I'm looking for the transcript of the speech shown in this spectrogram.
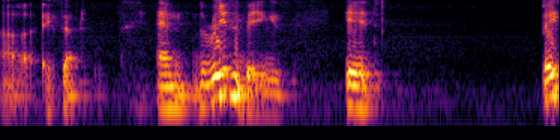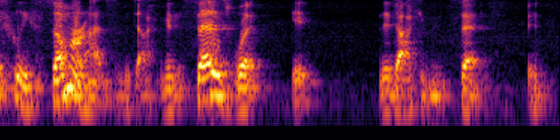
uh, acceptable. And the reason being is it basically summarizes the document. It says what it the document says. It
